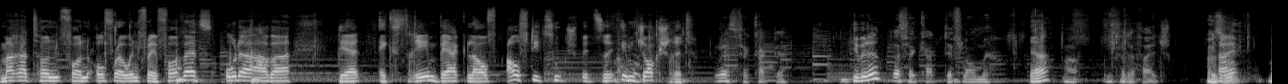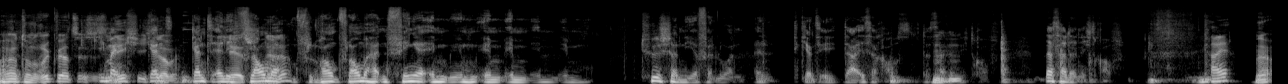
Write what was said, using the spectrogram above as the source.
Marathon von Oprah Winfrey vorwärts oder aber der Extremberglauf auf die Zugspitze im Jogschritt. Das verkackt, ja. Wie bitte? Das verkackt, der Pflaume. Ja? Ja, das hat er falsch. Also Kai? Marathon rückwärts ist es Ich meine, nicht. Ich ganz, glaube, ganz ehrlich, Pflaume. Pflaume, hat einen Finger im, im, im, im, im, im Türscharnier verloren. Also, ganz ehrlich, da ist er raus. Das hat er Mhm. nicht drauf. Das hat er nicht drauf. Kai? Ja.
